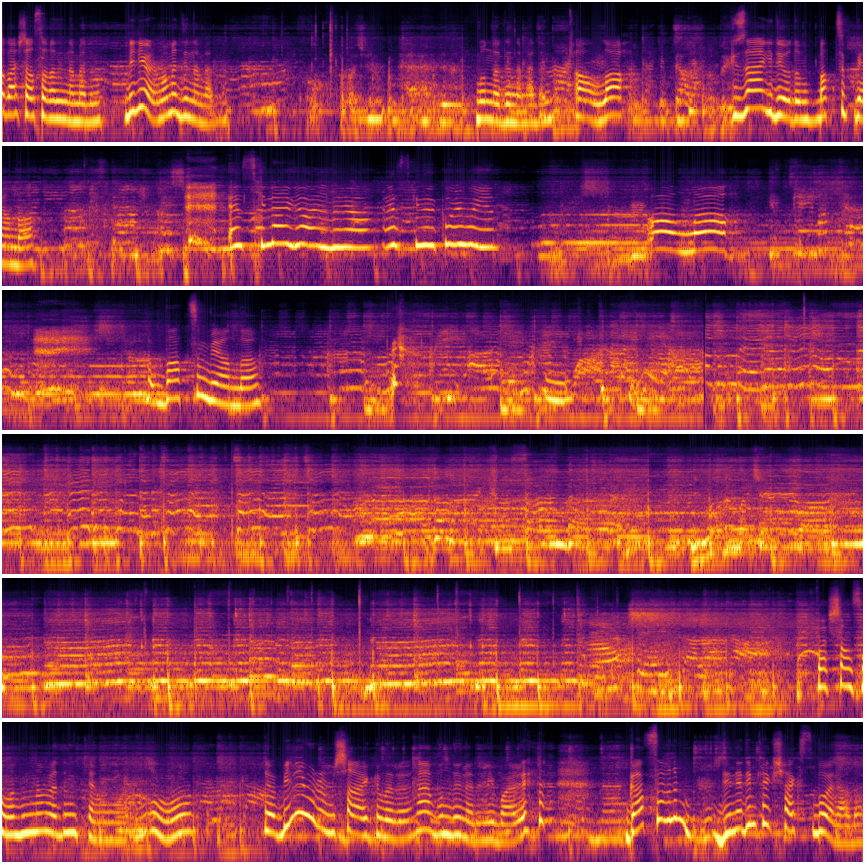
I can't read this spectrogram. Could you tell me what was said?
Da baştan sona dinlemedim. Biliyorum ama dinlemedim. Bunu da dinlemedim. Allah. Güzel gidiyordum. Battık bir anda. Eskiler geldi ya. Eskileri koymayın. Allah. Battım bir anda. Baştan sona dinlemedim ki ama. Oo. Ya biliyorum şarkıları. Ha bunu dinledim iyi bari. God Seven'ın dinlediğim tek şarkısı bu herhalde.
